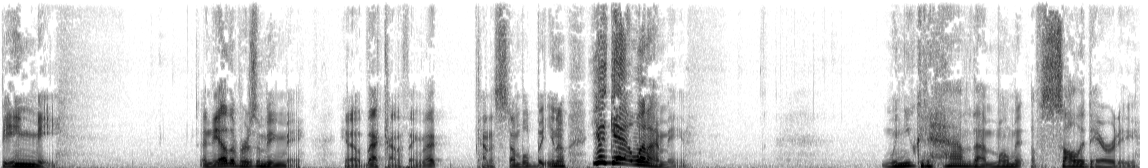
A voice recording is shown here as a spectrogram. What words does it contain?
being me. And the other person being me. You know, that kind of thing. That kind of stumbled, but you know, you get what I mean when you can have that moment of solidarity,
